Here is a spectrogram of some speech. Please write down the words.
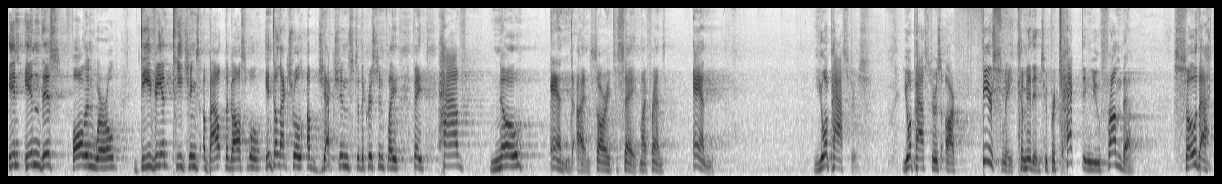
In, in this fallen world, deviant teachings about the gospel, intellectual objections to the Christian faith have no end, I'm sorry to say, my friends. And your pastors, your pastors are fiercely committed to protecting you from them so that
